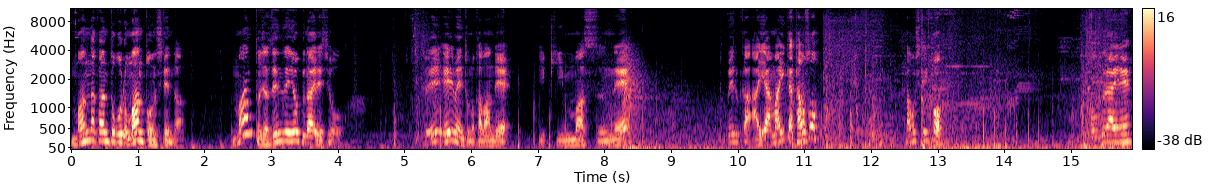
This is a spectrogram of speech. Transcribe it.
真ん中のところマントンしてんだ。マントじゃ全然良くないでしょ。エエレメントのカバンで。いきますね。飛べるか？あいやまあいいか。倒そう。倒していこう。こんぐらいね。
